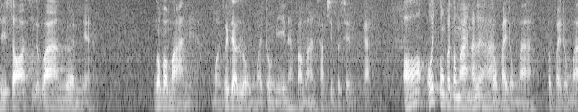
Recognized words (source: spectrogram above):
รีซอสหรือว่าเงินเนี่ยงบประมาณเนี่ยมันก็จะลงมาตรงนี้นะประมาณ 30%เหมือนกันอ๋อโอ๊ยตรงไปตรงมาอย่างนั้นเลยฮะตรงไปตรงมาตรงไปตรงมา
